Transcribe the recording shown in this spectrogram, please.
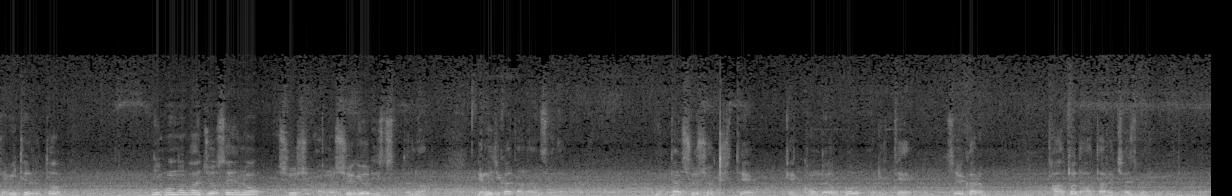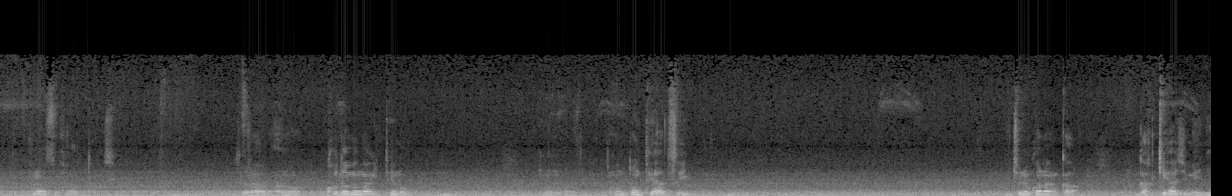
で見てると日本の場合女性の就あの就業率っていうのは M 字型なんですよね。一旦就職して結婚で降りてそれからパートで働き始める。フランスフラットですよ。それはあの子供がいても、うん、本当に手厚い。うちの子なんか楽器始めに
